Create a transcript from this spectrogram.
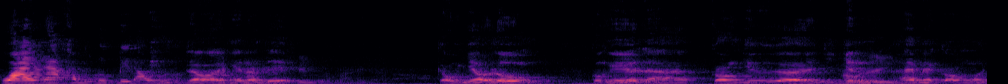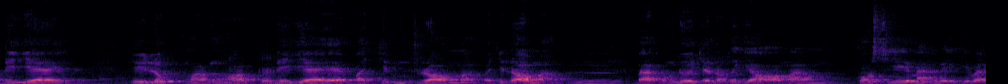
Ngoài ra không được đi đâu nữa. Rồi nghe nói tiếp. Cậu nhớ luôn. Có nghĩa là con với ờ, chị chính hai mẹ con mới đi về thì lúc mà ông họp có đi về á bà chính ròm á bà chính ốm á Ừ. bà còn đưa cho nó cái vỏ mà có xì mang đi chị ba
